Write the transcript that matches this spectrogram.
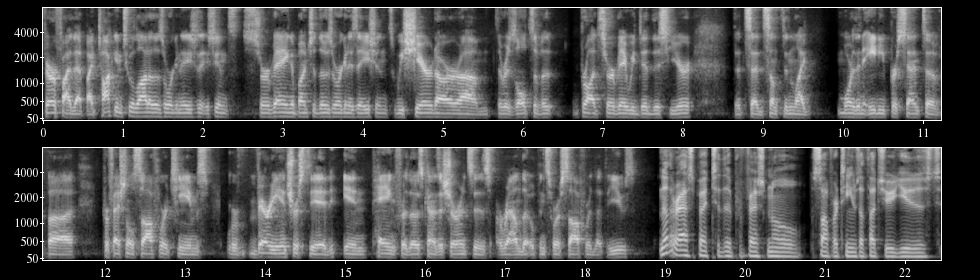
verify that by talking to a lot of those organizations, surveying a bunch of those organizations. We shared our um, the results of a broad survey we did this year that said something like more than 80% of uh, professional software teams were very interested in paying for those kinds of assurances around the open source software that they use. Another aspect to the professional software teams I thought you used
